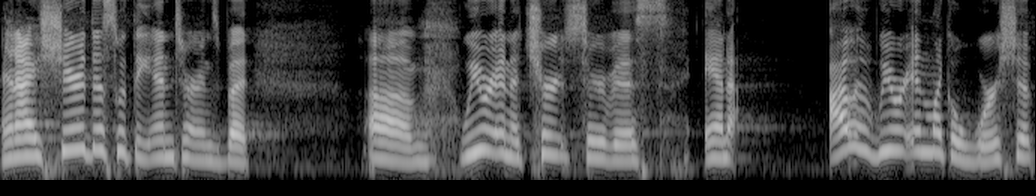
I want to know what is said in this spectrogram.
And I shared this with the interns, but um, we were in a church service, and I, we were in like a worship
